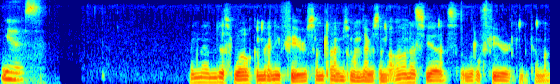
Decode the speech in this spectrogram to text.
Yes. And then just welcome any fear. Sometimes when there's an honest yes, a little fear can come up.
